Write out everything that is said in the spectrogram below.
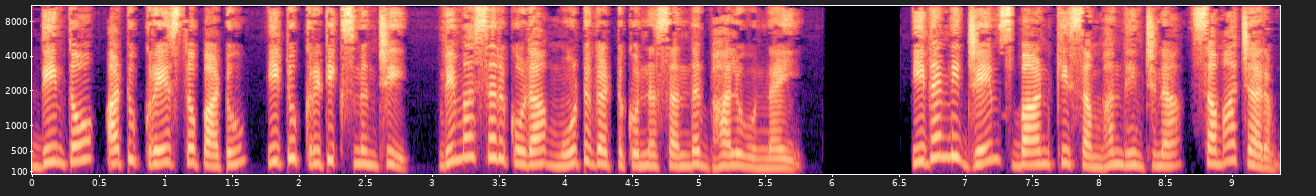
దీంతో అటు క్రేజ్తో పాటు ఇటు క్రిటిక్స్ నుంచి విమర్శలు కూడా మూటగట్టుకున్న సందర్భాలు ఉన్నాయి. ఇదండి జేమ్స్ బాండ్కి సంబంధించిన సమాచారం.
